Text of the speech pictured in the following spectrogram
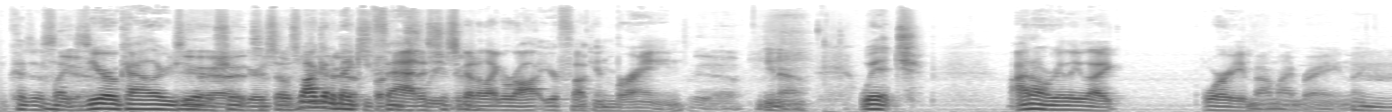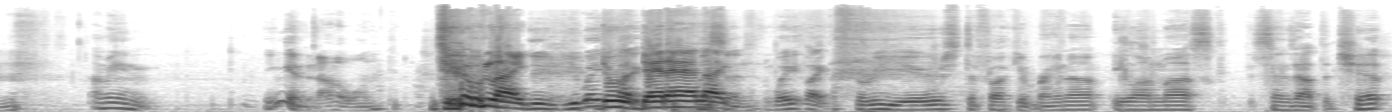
because it's like Yeah. zero calories, zero Yeah, sugar. just So it's not gonna make you fat. It's just gonna like rot your fucking brain. Yeah. You know, which I don't really like worry about my brain. Like, Mm. I mean, you can get another one. dude, like Dude, you wait Dude, like dead ass, like- wait like three years to fuck your brain up. Elon Musk sends out the chip.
